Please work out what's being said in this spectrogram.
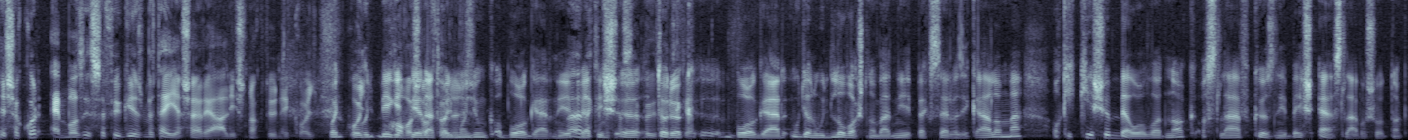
és akkor ebbe az összefüggésbe teljesen reálisnak tűnik, hogy Vagy, hogy, hogy még egy példát, hogy mondjunk a bolgár népet is, török, bolgár, ugyanúgy lovasnomád népek szervezik állammá, akik később beolvadnak a szláv köznépbe és elszlávosodnak.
